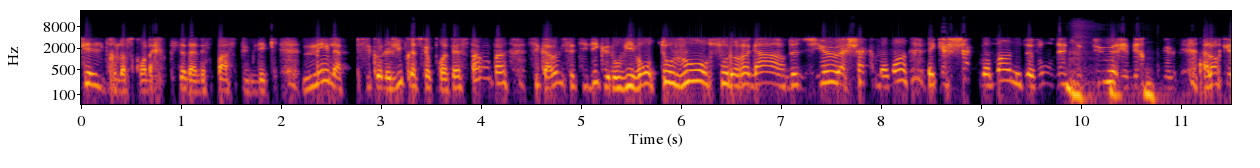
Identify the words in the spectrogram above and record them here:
filtre lorsqu'on accède dans l'espace public. Mais la psychologie presque protestante, hein, c'est quand même cette idée que nous vivons toujours sous le regard de Dieu à chaque moment et qu'à chaque moment nous devons être purs et vertueux. Alors que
